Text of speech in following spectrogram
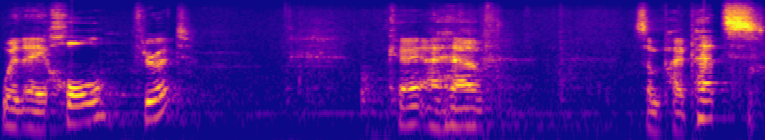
with a hole through it. Okay, I have some pipettes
